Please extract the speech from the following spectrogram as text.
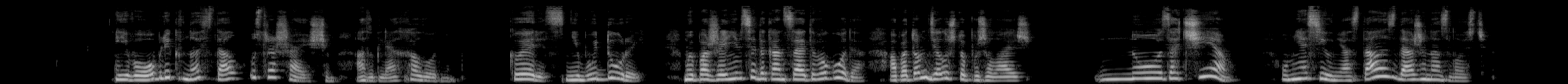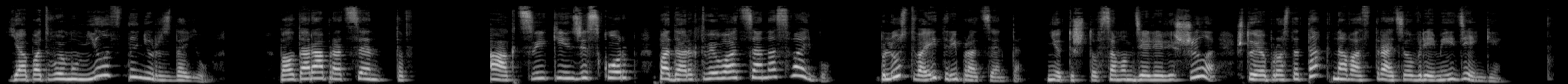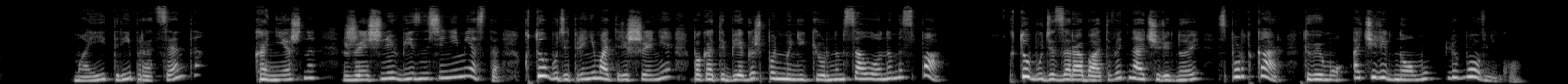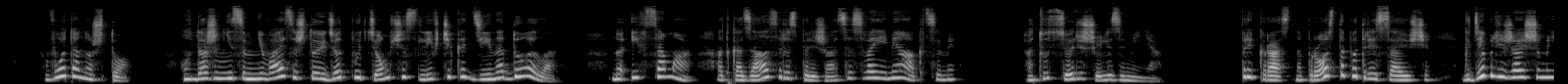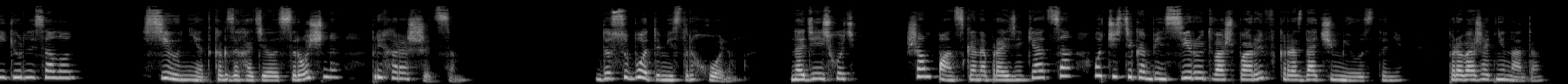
Его облик вновь стал устрашающим, а взгляд холодным. «Клэрис, не будь дурой. Мы поженимся до конца этого года, а потом делай, что пожелаешь». «Но зачем?» У меня сил не осталось даже на злость. «Я, по-твоему, милостыню раздаю? Полтора процентов Акции Кинзи Скорб – подарок твоего отца на свадьбу. Плюс твои три процента. Нет, ты что, в самом деле решила, что я просто так на вас тратил время и деньги? Мои три процента? Конечно, женщине в бизнесе не место. Кто будет принимать решения, пока ты бегаешь по маникюрным салонам и спа? Кто будет зарабатывать на очередной спорткар твоему очередному любовнику? Вот оно что. Он даже не сомневается, что идет путем счастливчика Дина Дойла. Но Ив сама отказалась распоряжаться своими акциями. А тут все решили за меня. Прекрасно, просто потрясающе. Где ближайший маникюрный салон? Сил нет, как захотелось срочно прихорошиться. До субботы, мистер Холм. Надеюсь, хоть шампанское на празднике отца отчасти компенсирует ваш порыв к раздаче милостыни. Провожать не надо.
